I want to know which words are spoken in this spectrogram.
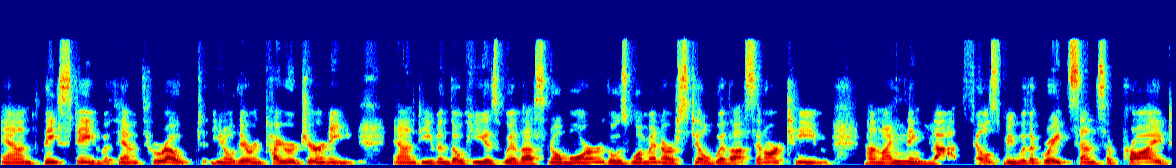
and they stayed with him throughout, you know, their entire journey. And even though he is with us no more, those women are still with us in our team. And I mm. think that fills me with a great sense of pride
